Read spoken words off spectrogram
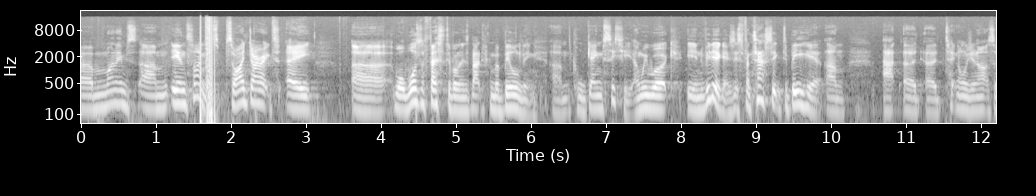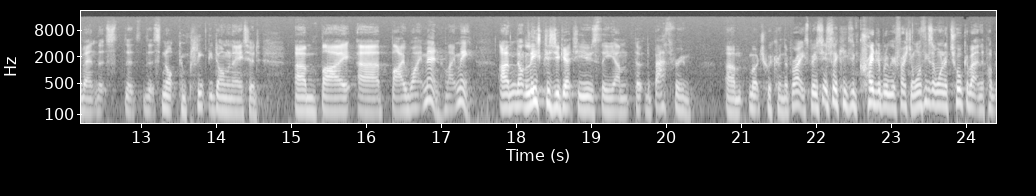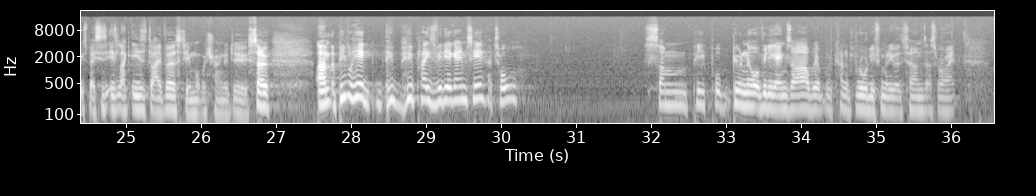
Uh, my name's um, Iain Simons. So I direct a, uh, well, was a festival and is about to become a building um, called Game City. And we work in video games. It's fantastic to be here um, at a, a, technology and arts event that's, that's, that's not completely dominated um, by, uh, by white men like me. Um, not least because you get to use the, um, the, the bathroom much quicker in the breaks. But it's, it's, like it's incredibly refreshing. One of the things I want to talk about in the public space is, is like is diversity and what we're trying to do. So um, people here, who, who plays video games here at all? Some people, people know what video games are. We're, we're kind of broadly familiar with the terms, that's right.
